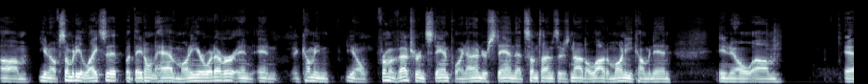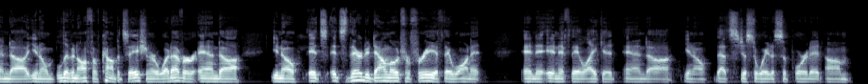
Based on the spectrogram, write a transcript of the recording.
um, you know if somebody likes it but they don't have money or whatever. And and, and coming you know from a veteran standpoint, I understand that sometimes there's not a lot of money coming in you know, um, and uh, you know, living off of compensation or whatever. And uh, you know, it's it's there to download for free if they want it, and and if they like it, and uh, you know, that's just a way to support it. Um,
